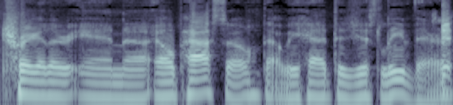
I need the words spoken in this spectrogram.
trailer in uh, El Paso that we had to just leave there.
